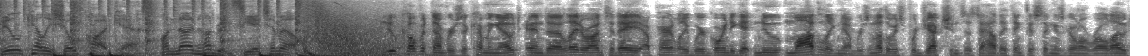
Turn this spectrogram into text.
Bill Kelly Show podcast on 900 CHML. New COVID numbers are coming out, and uh, later on today, apparently, we're going to get new modeling numbers. In other words, projections as to how they think this thing is going to roll out.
